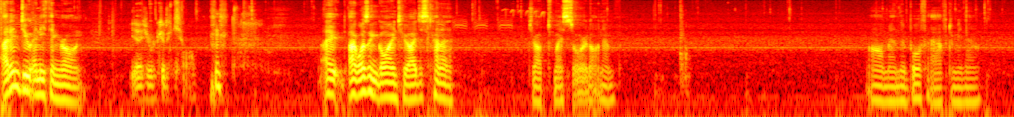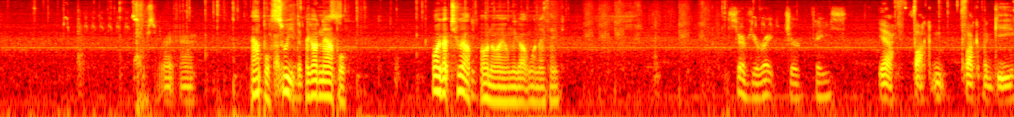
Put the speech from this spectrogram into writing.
I didn't do anything wrong. Yeah, you were gonna kill him. I I wasn't going to. I just kind of dropped my sword on him. Oh man, they're both after me now. serves right. Apple, sweet. I got an apple. Oh, I got two apples. Oh no, I only got one, I think. Serves you right, jerk face. Yeah, fuck, fuck McGee.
